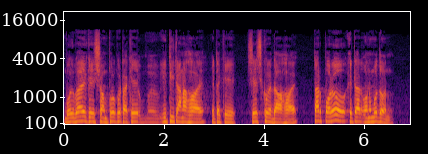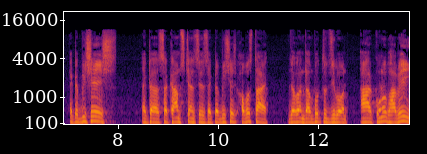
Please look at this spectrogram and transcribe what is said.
বৈবাহিক এই সম্পর্কটাকে ইতি টানা হয়, এটাকে শেষ করে দেওয়া হয়। তারপরেও এটার অনুমোদন একটা বিশেষ একটা সার্কামস্টেন্সেস একটা বিশেষ অবস্থায় যখন দাম্পত্য জীবন আর কোনোভাবেই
